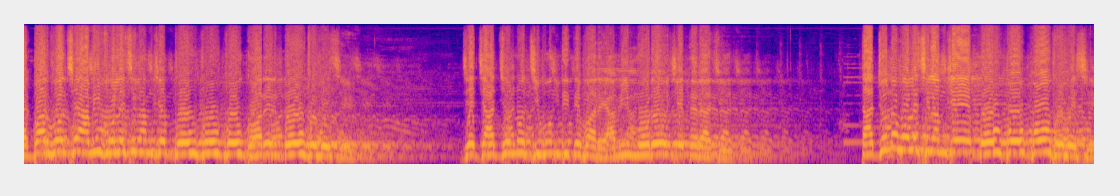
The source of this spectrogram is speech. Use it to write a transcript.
একবার বলছে, আমি বলেছিলাম যে বউ বউ বউ ঘরের বউ ভেবেছে, যে যার জন্য জীবন দিতে পারে, আমি মরেও যেতে রাজি। তার জন্য বলেছিলাম যে বউ বউ বউ ভেবেছে।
